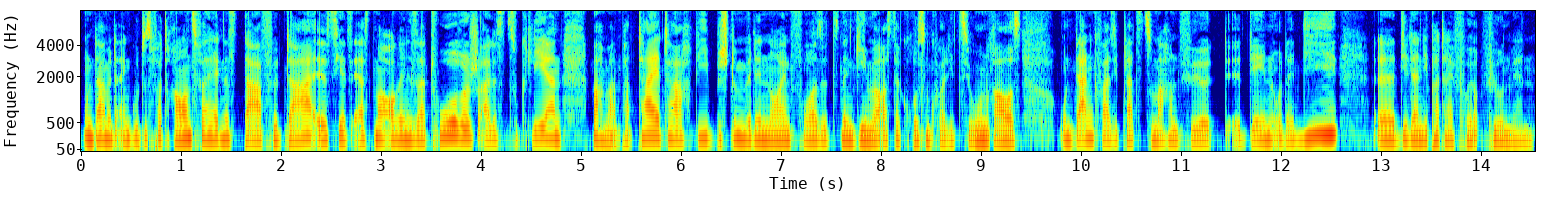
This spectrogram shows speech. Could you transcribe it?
und damit ein gutes Vertrauensverhältnis dafür da ist, jetzt erstmal organisatorisch alles zu klären. Machen wir einen Parteitag, wie bestimmen wir den neuen Vorsitzenden, gehen wir aus der großen Koalition raus und dann quasi Platz zu machen für den oder die, äh, die dann die Partei führen werden.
